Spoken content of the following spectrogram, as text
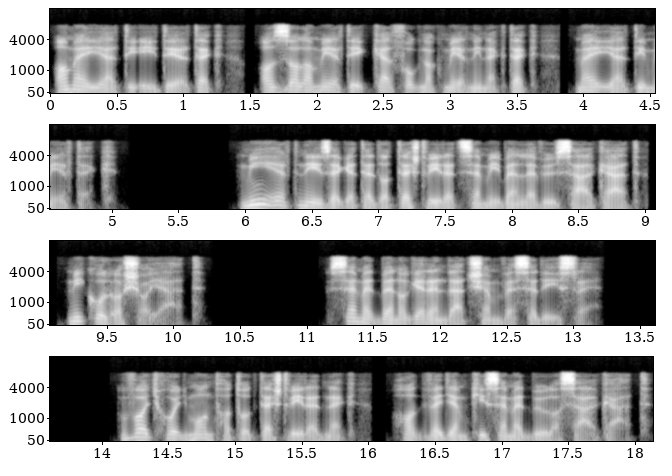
amelyel ti ítéltek, azzal a mértékkel fognak mérni nektek, melyel ti mértek. Miért nézegeted a testvéred szemében levő szálkát, mikor a saját? Szemedben a gerendát sem veszed észre. Vagy hogy mondhatod testvérednek, hadd vegyem ki szemedből a szálkát.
